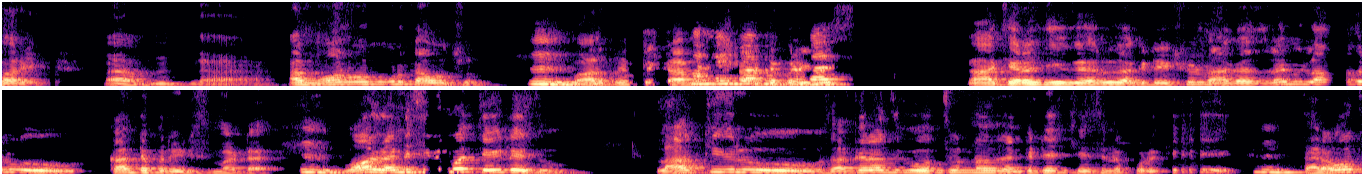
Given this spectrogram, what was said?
సారీ ఆ మోహన్ బాబు కూడా కావచ్చు. బాలకృష్ణ కాంటెంపరీ చిరంజీవి గారు వెంకటేశ్వరు నాగార్జున వీళ్ళందరూ కాంటెంపరీస్ అన్నమాట. ఉమ్, వాళ్ళు అన్ని సినిమాలు చేయలేదు. లాస్ట్ ఇయర్ సంక్రాంతికి వస్తున్న వెంకటేష్ చేసినప్పటికీ తర్వాత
